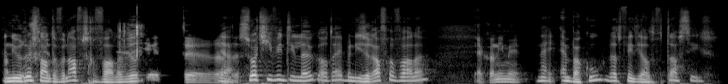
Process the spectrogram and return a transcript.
En nu Rusland er vanaf is gevallen. Wil... Ja, Sochi vindt hij leuk altijd, maar die is eraf gevallen. Ja, kan niet meer. Nee, en Baku, dat vindt hij altijd fantastisch.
